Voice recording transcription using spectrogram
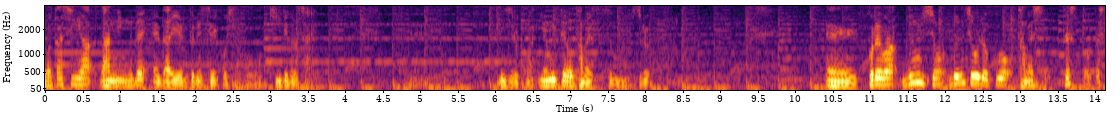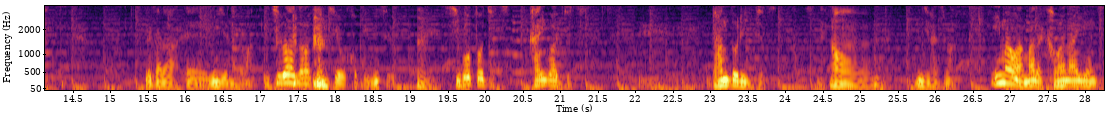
私がランニングでえーダイエットに成功した方法を聞いてください、えー26番読み手を試す質問をする。えーこれは文章文章力を試すテストです。それから、えー27番1ワードのキャッチをコピーにする、うん。えー仕事術会話術、えー段取り術とかですね。あ28番今はまだ買わないように伝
